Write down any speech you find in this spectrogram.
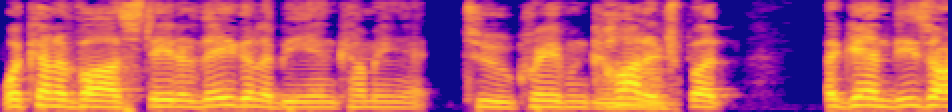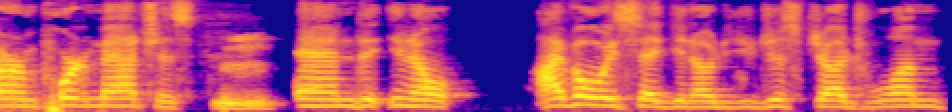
what kind of uh, state are they going to be in coming to Craven mm. Cottage? Mm. But again, these are important matches, mm. and you know, I've always said, you know, you just judge one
